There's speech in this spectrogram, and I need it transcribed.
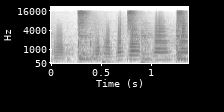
Thank you.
